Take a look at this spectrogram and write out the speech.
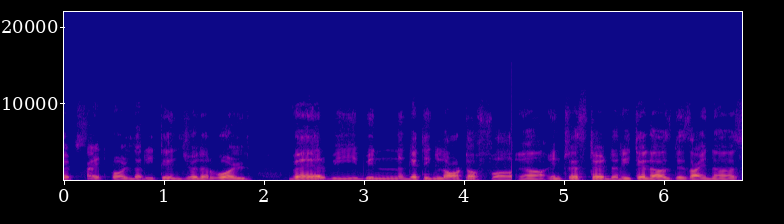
website called the retail jeweler world where we've been getting a lot of uh, uh, interested retailers, designers,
